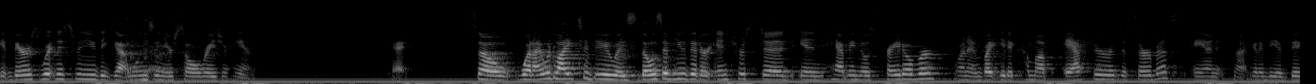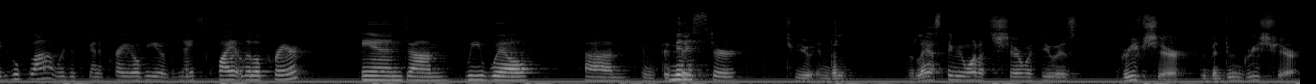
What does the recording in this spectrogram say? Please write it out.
it bears witness with you that you got wounds in your soul? Raise your hand. Okay. So, what I would like to do is, those of you that are interested in having those prayed over, I want to invite you to come up after the service, and it's not going to be a big hoopla. We're just going to pray over you a nice, quiet little prayer, and um, we will um, minister to you. And the, the last thing we want to share with you is grief share. We've been doing grief share.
